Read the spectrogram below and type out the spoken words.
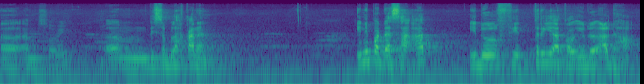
Uh, I'm sorry, um, di sebelah kanan. Ini pada saat Idul Fitri atau Idul Adha.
